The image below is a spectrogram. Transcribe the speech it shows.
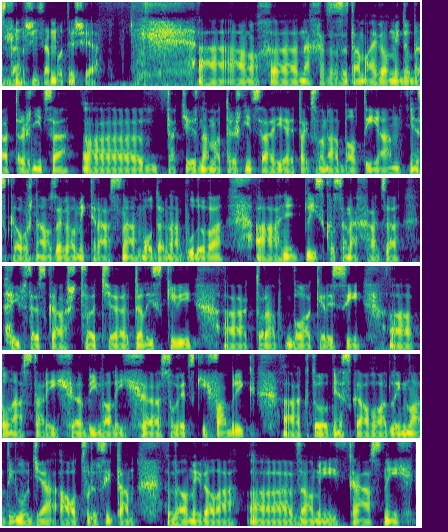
starší sa potešia. A áno, e, nachádza sa tam aj veľmi dobrá tržnica. E, taktiež známa tržnica je tzv. Baltian, dneska už naozaj veľmi krásna, moderná budova a hneď blízko sa nachádza hipsterská štvrť Teliskivy, ktorá bola kedysi plná starých bývalých sovietských fabrik ktorú dneska ovládli mladí ľudia a otvorili si tam veľmi veľa veľmi krásnych,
